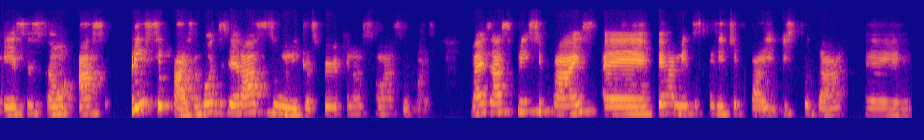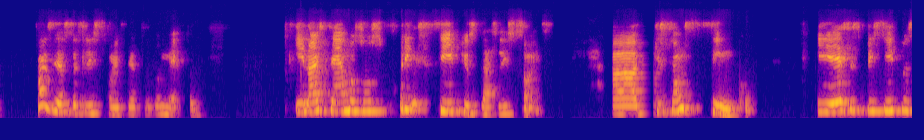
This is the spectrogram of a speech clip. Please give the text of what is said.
essas são as principais, não vou dizer as únicas, porque não são as únicas, mas as principais é, ferramentas que a gente vai estudar, é, fazer essas lições dentro do método. E nós temos os princípios das lições, uh, que são cinco. E esses princípios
